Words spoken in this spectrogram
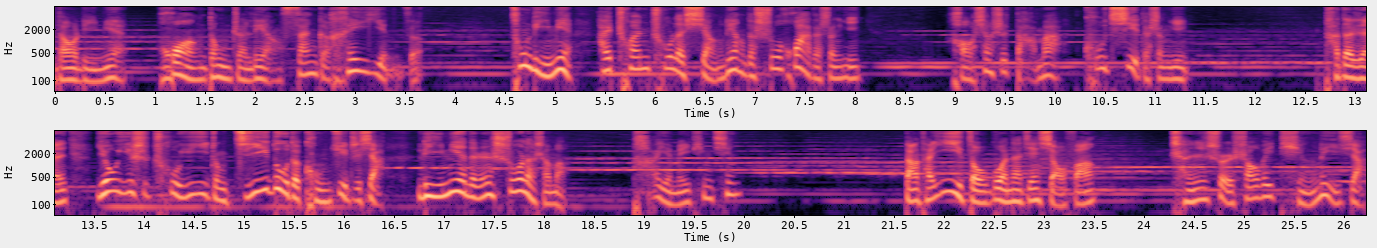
到里面晃动着两三个黑影子，从里面还传出了响亮的说话的声音，好像是打骂、哭泣的声音。他的人由于是处于一种极度的恐惧之下，里面的人说了什么，他也没听清。当他一走过那间小房，陈顺稍微停了一下，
